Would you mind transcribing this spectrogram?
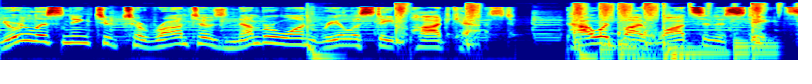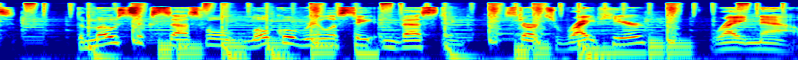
You're listening to Toronto's number one real estate podcast, powered by Watson Estates. The most successful local real estate investing starts right here, right now.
